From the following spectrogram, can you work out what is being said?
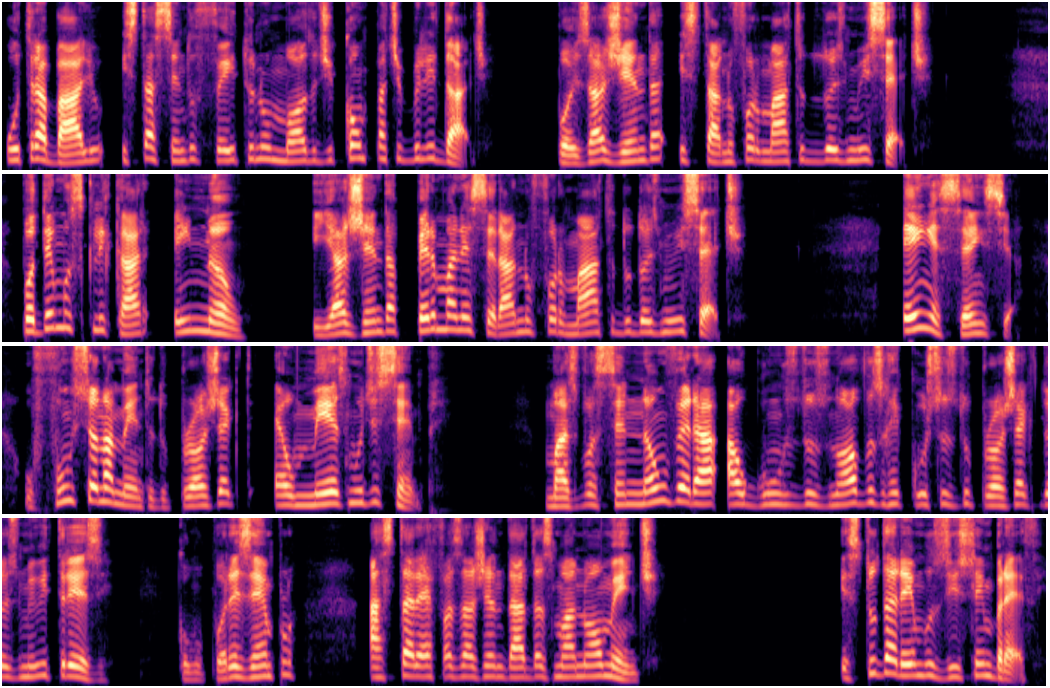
o trabalho está sendo feito no modo de compatibilidade, pois a agenda está no formato do 2007. Podemos clicar em Não e a agenda permanecerá no formato do 2007. Em essência, o funcionamento do Project é o mesmo de sempre, mas você não verá alguns dos novos recursos do Project 2013, como, por exemplo, as tarefas agendadas manualmente. Estudaremos isso em breve.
